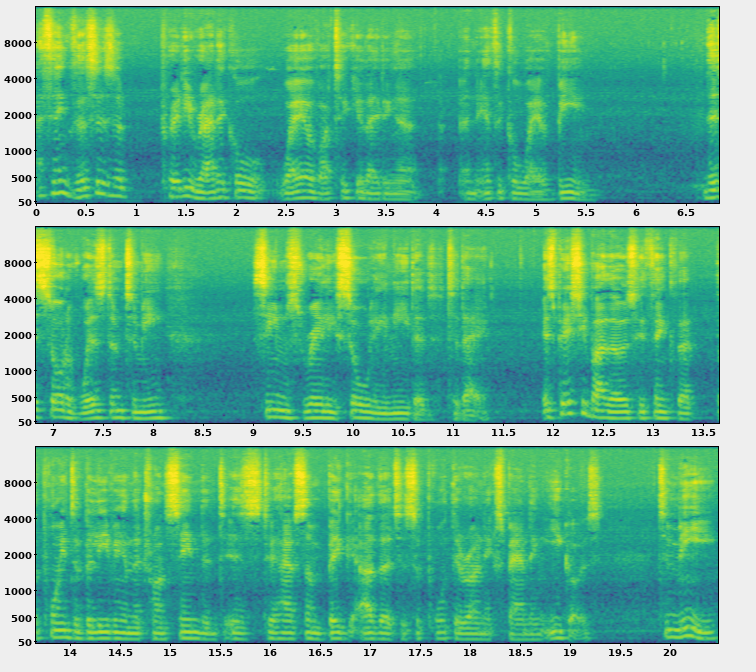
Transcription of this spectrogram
I think this is a pretty radical way of articulating a, an ethical way of being. This sort of wisdom to me seems really sorely needed today especially by those who think that the point of believing in the transcendent is to have some big other to support their own expanding egos. To me,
